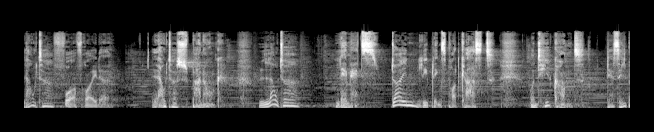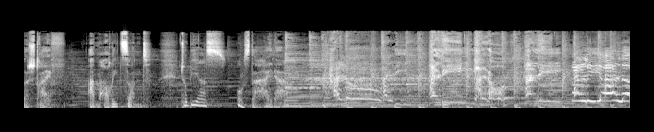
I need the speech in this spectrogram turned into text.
Lauter Vorfreude, lauter Spannung, lauter Limits, dein Lieblingspodcast. Und hier kommt der Silberstreif am Horizont. Tobias Osterheider. Hallo, Halli, Halli, hallo, Halli, Halli, hallo.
